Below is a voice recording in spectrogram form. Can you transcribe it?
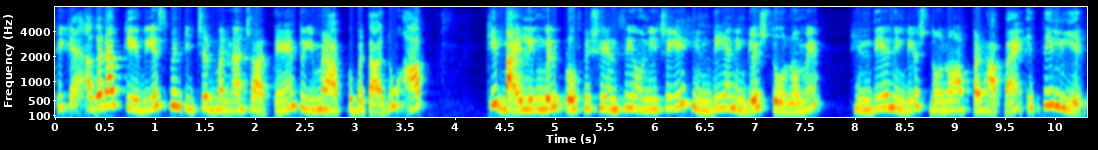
ठीक है? अगर आप केवीएस में टीचर बनना चाहते हैं तो ये मैं आपको बता दूँ, आप की बाइलिंगुअल प्रोफिशिएंसी होनी चाहिए हिंदी एंड इंग्लिश दोनों में। हिंदी एंड इंग्लिश दोनों आप पढ़ा पाएँ, इसीलिए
